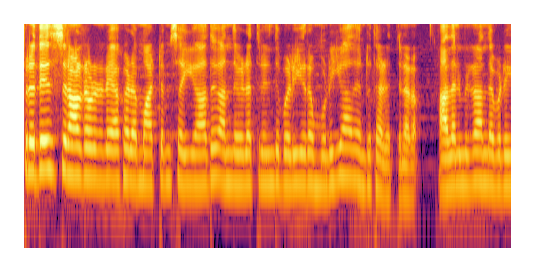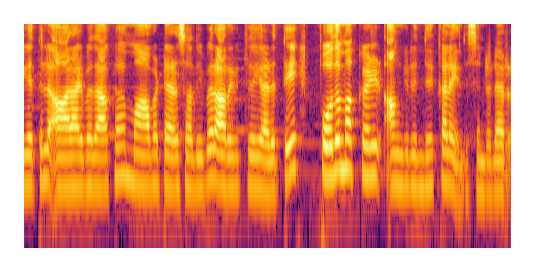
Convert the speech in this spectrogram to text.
பிரதேச செயலாளர் இடமாற்றம் செய்யாது. அந்த இடத்திலிருந்து வெளியேற முடியாது என்று தடுத்தனர். அதன் பின்னர் அந்த விடயத்தில் ஆராய்வதாக மாவட்ட அரசு அதிபர் அறிவித்ததை அடுத்து பொதுமக்கள் அங்கிருந்து கலைந்து சென்றனர்.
